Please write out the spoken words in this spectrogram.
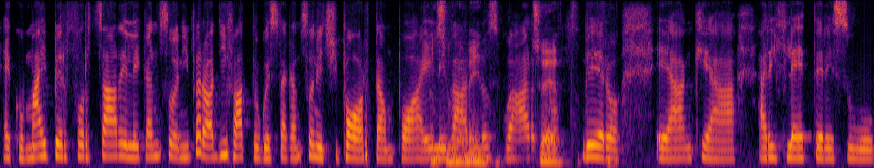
ecco, mai per forzare le canzoni, però di fatto questa canzone canzone ci porta un po' a elevare lo sguardo, certo, vero? Certo. E anche a, a riflettere su,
